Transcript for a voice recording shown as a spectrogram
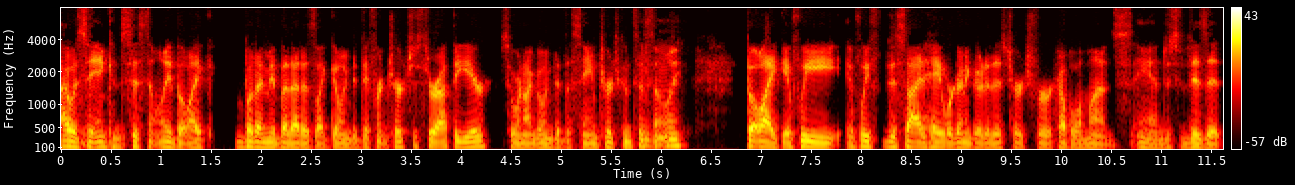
I would say inconsistently, but like what I mean by that is like going to different churches throughout the year. So we're not going to the same church consistently. Mm-hmm. But like if we if we decide, hey, we're going to go to this church for a couple of months and just visit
